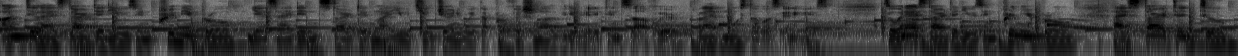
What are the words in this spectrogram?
until I started using Premiere Pro. Yes, I didn't started my YouTube journey with a professional video editing software, like most of us anyways. So when I started using Premiere Pro, I started to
